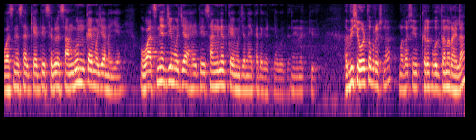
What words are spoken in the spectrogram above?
वाचण्यासारखे आहे. ते सगळं सांगून काय मजा नाही आहे वाचण्यात जी मजा आहे ते सांगण्यात काही मजा नाही एखाद्या घटनेबद्दल. नाही नक्कीच. अगदी शेवटचा प्रश्न. मगाशी खरं बोलताना राहिला.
